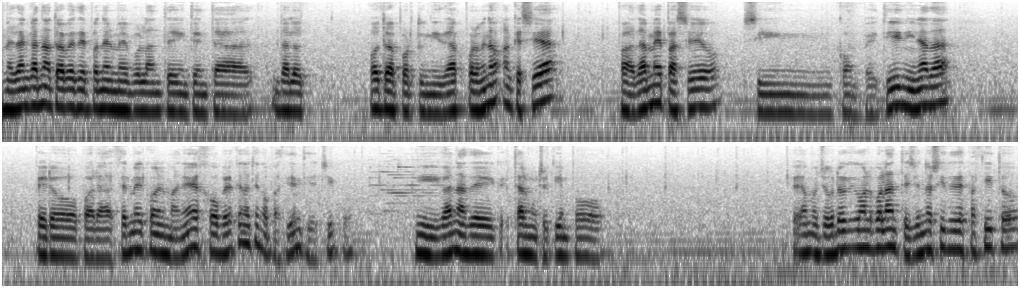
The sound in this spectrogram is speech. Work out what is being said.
Me dan ganas otra vez de ponerme volante e intentar darle otra oportunidad, por lo menos, aunque sea para darme paseo sin competir ni nada pero para hacerme con el manejo, pero es que no tengo paciencia, chicos. Ni ganas de estar mucho tiempo. Pero vamos, yo creo que con el volante, yendo así de despacito.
